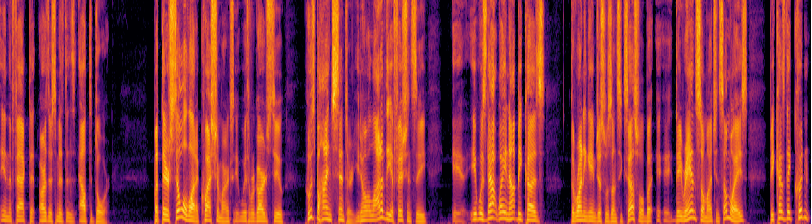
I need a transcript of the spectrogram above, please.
in the fact that Arthur Smith is out the door, but there's still a lot of question marks with regards to who's behind center. You know, a lot of the efficiency, i it was that way not because the running game just was unsuccessful, but it, it- they ran so much in some ways because they couldn't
